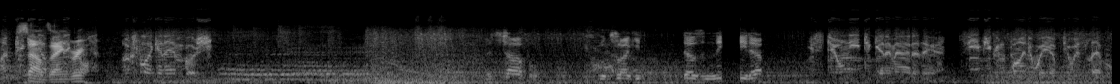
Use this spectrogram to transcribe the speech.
I'm Sounds up angry. Signals. Looks like an ambush. It's Tarfful. Looks like he doesn't need up. You still need to get him out of there. See if you can find a way up to his level.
